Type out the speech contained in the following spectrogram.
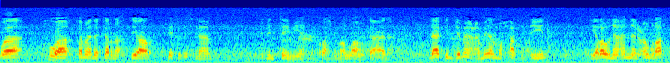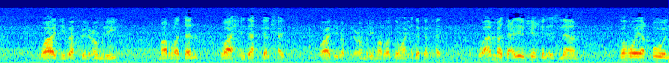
وهو كما ذكرنا اختيار شيخ الإسلام ابن تيمية رحمه الله تعالى. لكن جماعة من المحققين يرون أن العمرة واجبة في العمر مرة واحدة كالحج واجبة في العمر مرة واحدة كالحج. وأما تعليل شيخ الإسلام فهو يقول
